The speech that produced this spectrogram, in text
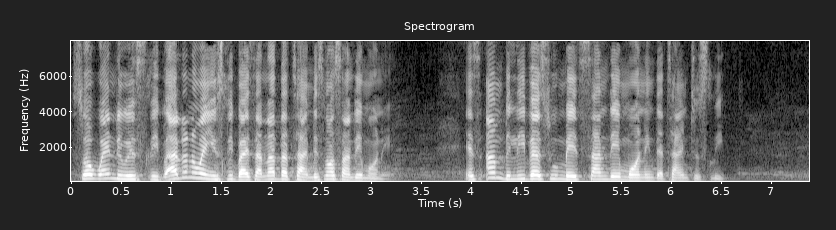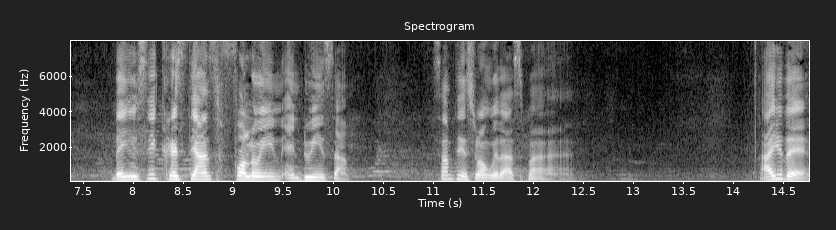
So when do we sleep? I don't know when you sleep, but it's another time. It's not Sunday morning. It's unbelievers who made Sunday morning the time to sleep. Then you see Christians following and doing some. Something is wrong with us, man. Are you there?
